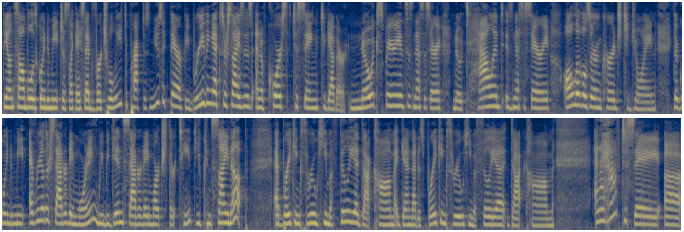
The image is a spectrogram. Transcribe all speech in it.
The ensemble is going to meet, just like I said, virtually to practice music therapy, breathing exercises, and of course, to sing together. No experience is necessary, no talent is necessary. All levels are encouraged to join. They're going to meet every other Saturday morning. We begin Saturday, March 13th. You can sign up at breakingthroughhemophilia.com. Again, that is breakingthroughhemophilia.com. And I have to say, uh,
